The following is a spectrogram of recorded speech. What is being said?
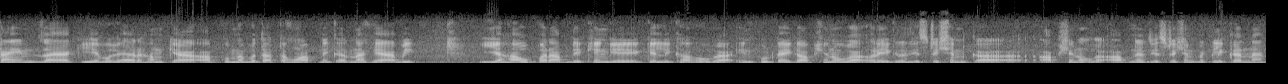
टाइम ज़ाया किए बगैर हम क्या आपको, मैं बताता हूँ आपने करना क्या अभी। यहाँ ऊपर आप देखेंगे कि लिखा होगा इनपुट का एक ऑप्शन होगा और एक रजिस्ट्रेशन का ऑप्शन होगा। आपने रजिस्ट्रेशन पे क्लिक करना है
